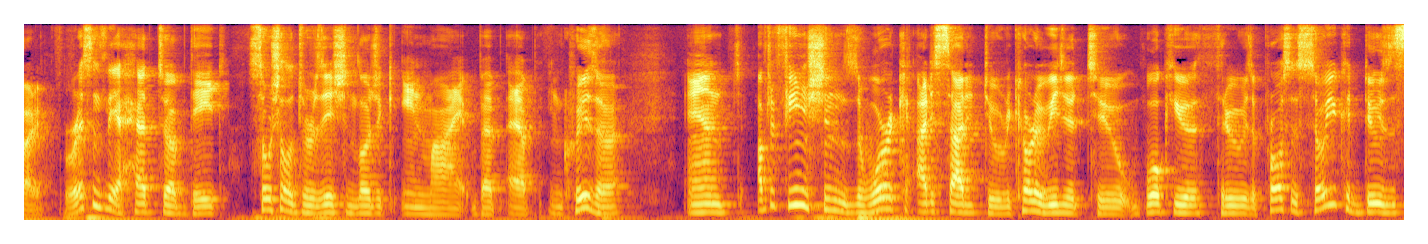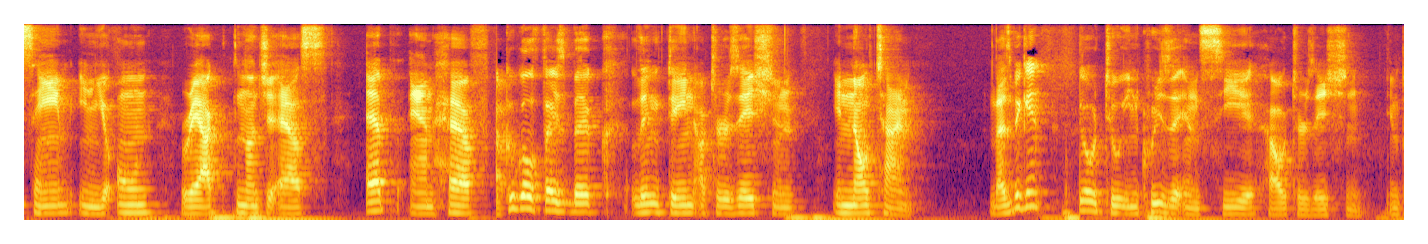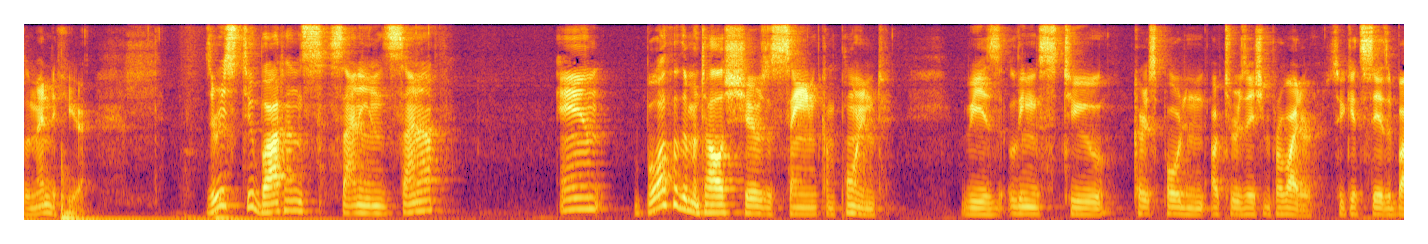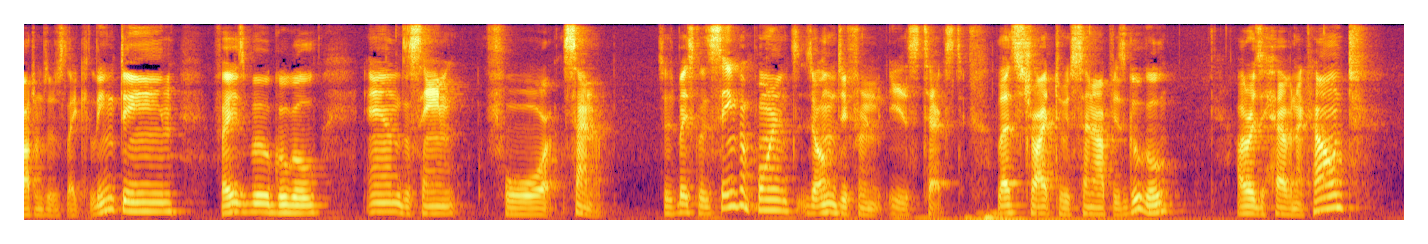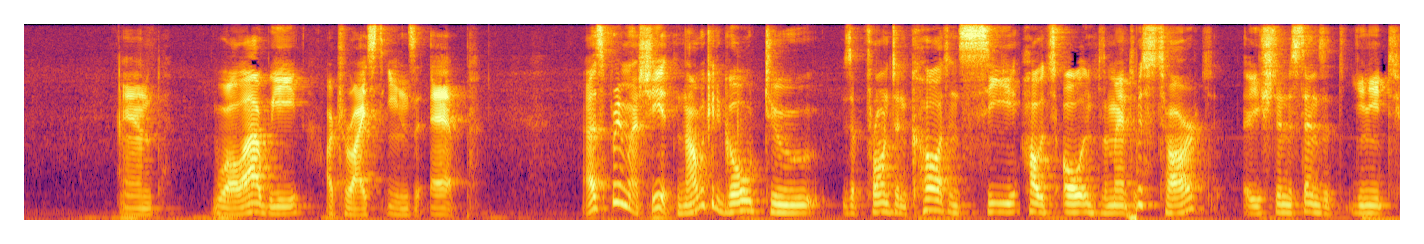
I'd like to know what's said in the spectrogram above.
everybody! Recently I had to update social authorization logic in my web app Increaser and after finishing the work I decided to record a video to walk you through the process so you could do the same in your own React Node.js app and have Google, Facebook, LinkedIn authorization in no time. Let's begin. Go to Increaser and see how authorization implemented here. There is two buttons, sign in, sign up, and both of the models share the same component with links to corresponding authorization provider. So you can see the bottom there's like LinkedIn, Facebook, Google, and the same for sign up. So it's basically the same component, the only difference is text. Let's try to sign up with Google. I already have an account and voila, we authorized in the app. That's pretty much it. Now we could go to the front-end code and see how it's all implemented. We start, you should understand that you need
